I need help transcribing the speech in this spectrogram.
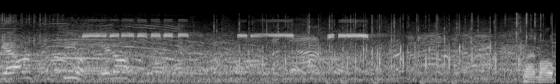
Get on the field. Get on. Timeout.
